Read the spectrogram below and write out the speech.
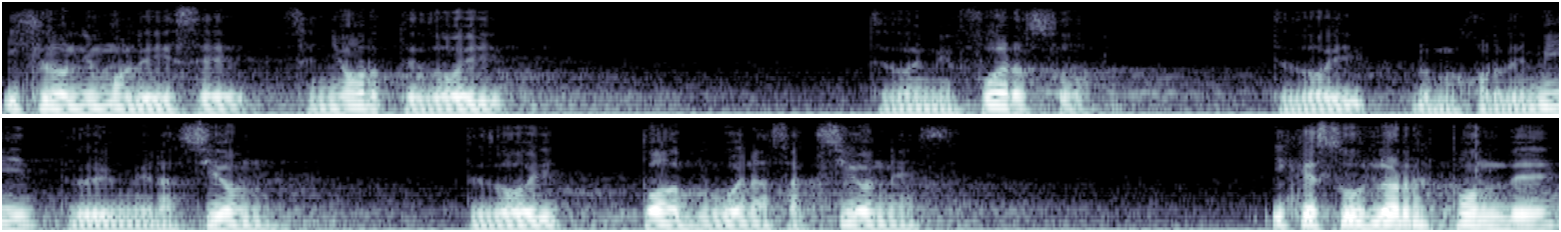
Y Jerónimo le dice, Señor, te doy, te doy mi esfuerzo, te doy lo mejor de mí, te doy mi oración, te doy todas mis buenas acciones. Y Jesús le responde,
